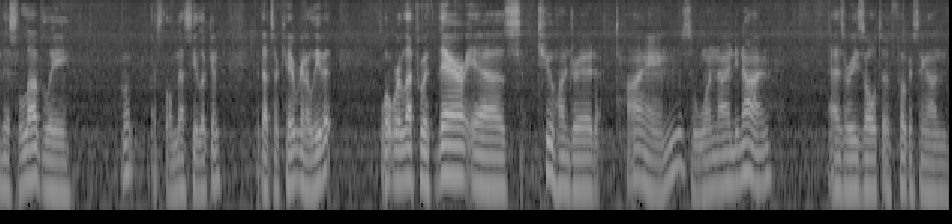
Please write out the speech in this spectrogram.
this lovely, oh, that's a little messy looking, but that's okay, we're going to leave it. What we're left with there is 200 times 199 as a result of focusing on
